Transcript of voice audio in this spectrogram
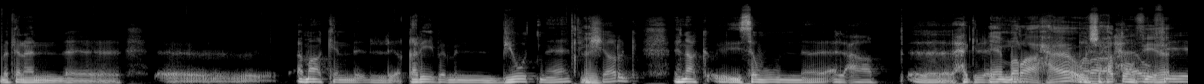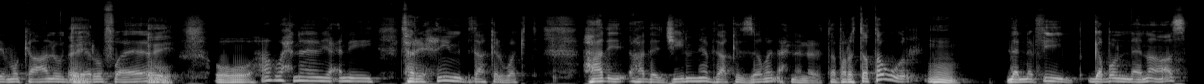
مثلا آه أماكن قريبة من بيوتنا في الشرق هناك يسوون ألعاب آه، حق العيد. يعني براحة ويحطون فيها. في مكان ودير وفا وإحنا يعني فرحين بذاك الوقت. هذه هذا جيلنا بذاك الزمن إحنا نعتبره تطور. م. لأن في قبلنا ناس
